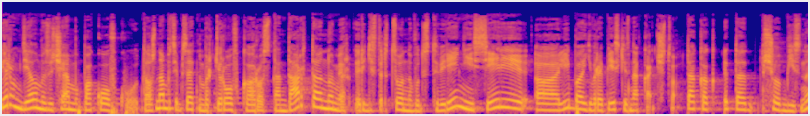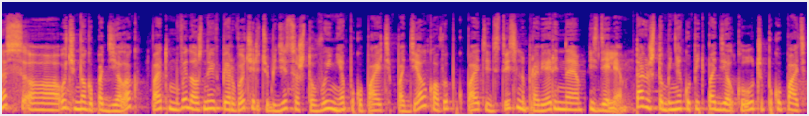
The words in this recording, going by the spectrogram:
Первым делом изучаем упаковку. Должна быть обязательно маркировка Росстандарта, номер регистрационного удостоверения, серии, э, либо европейский знак качества. Так как это еще бизнес, э, очень много подделок, поэтому вы должны в первую очередь убедиться, что вы не покупаете подделку, а вы покупаете действительно проверенное изделие. Также, чтобы не купить подделку, лучше покупать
